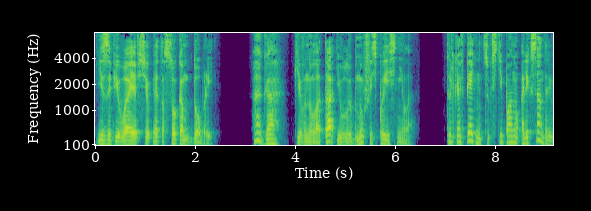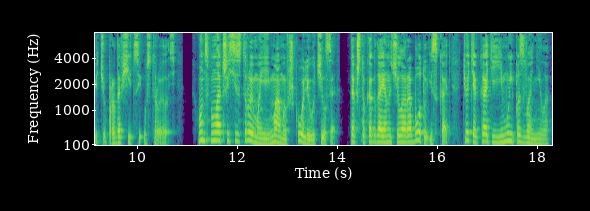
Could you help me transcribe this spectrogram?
и запивая все это соком добрый. «Ага», – кивнула та и, улыбнувшись, пояснила. Только в пятницу к Степану Александровичу продавщицей устроилась. Он с младшей сестрой моей мамы в школе учился, так что когда я начала работу искать, тетя Катя ему и позвонила.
